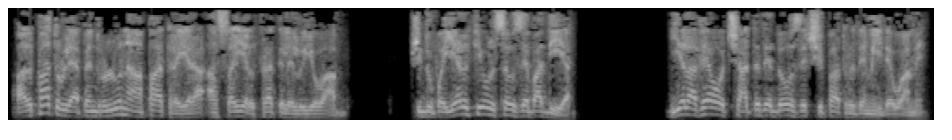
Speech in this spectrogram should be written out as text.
Al patrulea pentru luna a patra era Asael, fratele lui Ioab, și după el fiul său Zebadia. El avea o ceată de 24.000 de oameni.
